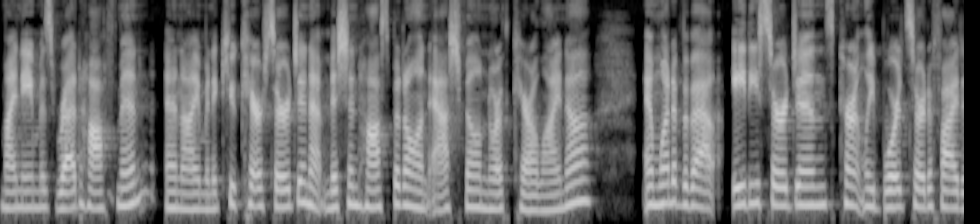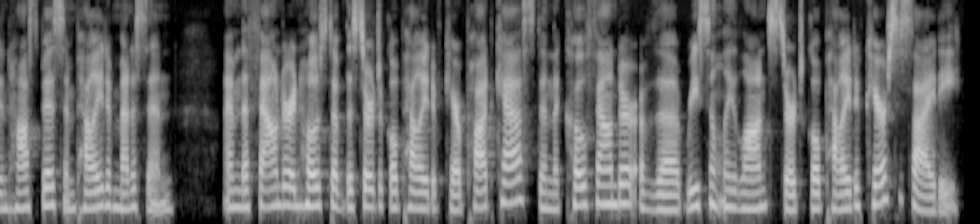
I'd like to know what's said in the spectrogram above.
My name is Red Hoffman, and I'm an acute care surgeon at Mission Hospital in Asheville, North Carolina, and one of about 80 surgeons currently board certified in hospice and palliative medicine. I'm the founder and host of the Surgical Palliative Care podcast and the co founder of the recently launched Surgical Palliative Care Society.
